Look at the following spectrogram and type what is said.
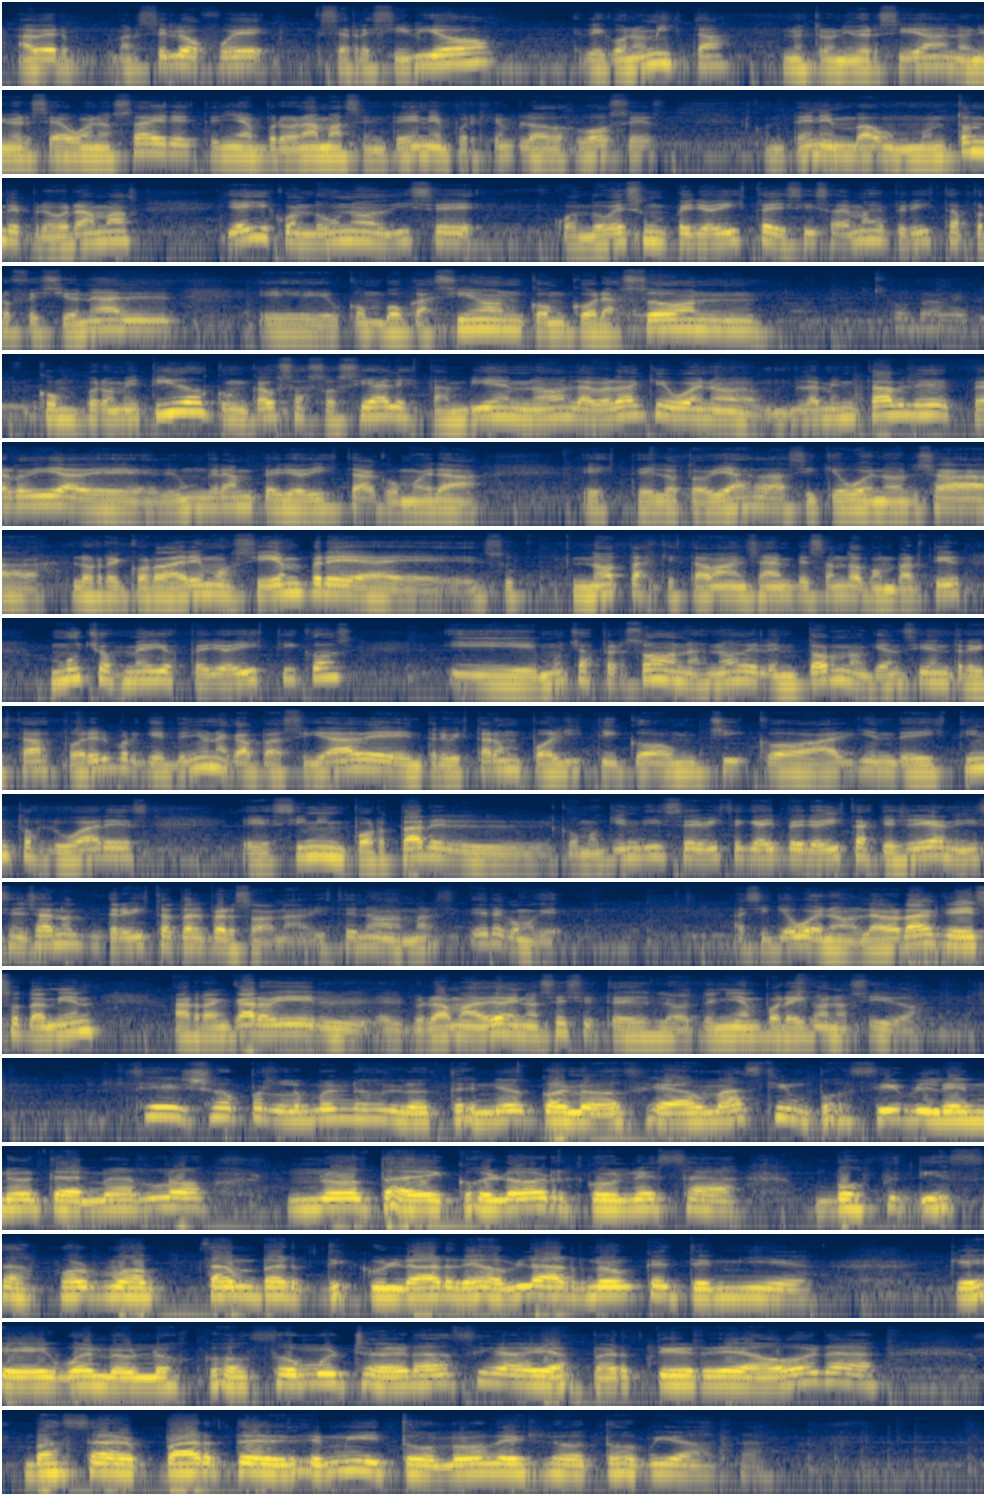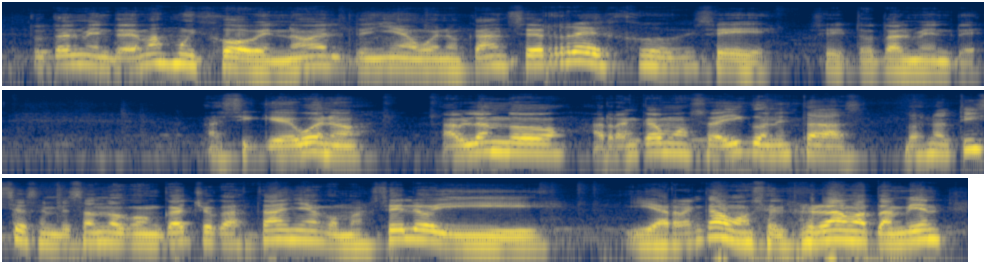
a ver, Marcelo fue, se recibió de economista en nuestra universidad, en la Universidad de Buenos Aires, tenía programas en TN, por ejemplo, a dos voces, con Tenenbaum, un montón de programas, y ahí es cuando uno dice, cuando ves un periodista y decís, además de periodista profesional, eh, con vocación, con corazón, comprometido. comprometido. con causas sociales también, ¿no? La verdad que, bueno, lamentable pérdida de, un gran periodista como era este, Loto así que bueno, ya lo recordaremos siempre eh, en sus notas que estaban ya empezando a compartir muchos medios periodísticos y muchas personas ¿no? del entorno que han sido entrevistadas por él porque tenía una capacidad de entrevistar a un político, a un chico, a alguien de distintos lugares eh, sin importar el, como quien dice, viste que hay periodistas que llegan y dicen ya no entrevisto a tal persona, viste, no, era como que... Así que bueno, la verdad que eso también, arrancar hoy el, programa de hoy, no sé si ustedes lo tenían por ahí conocido. Sí, yo por lo menos lo tenía conocido, más imposible no tenerlo, nota de color con esa voz y esa forma tan particular de hablar, ¿no? Que tenía. Que bueno, nos causó mucha gracia y a partir de ahora va a ser parte del mito, ¿no? De Slotoviada. Totalmente, además muy joven, ¿no? Él tenía, bueno, cáncer. Re joven. Sí, sí, totalmente. Así que bueno, hablando, arrancamos ahí con estas dos noticias, empezando con Cacho Castaña, con Marcelo y, arrancamos el programa también.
